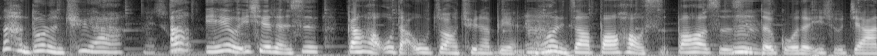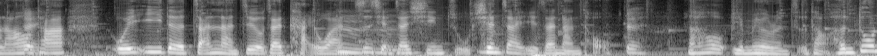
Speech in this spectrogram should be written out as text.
那很多人去啊，没错。啊，也有一些人是刚好误打误撞去那边，嗯。然后你知道包浩斯，包浩斯是嗯。德国的艺术家，然后他唯一的展览只有在台湾，嗯之前在新竹，现在也在南投，对。然后也没有人知道，很多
